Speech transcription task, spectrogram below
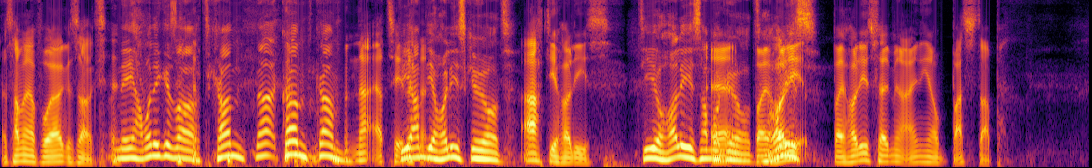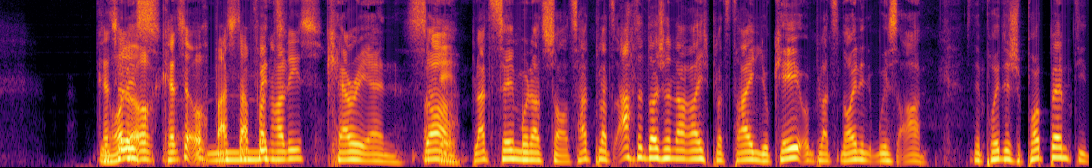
Das haben wir ja vorher gesagt. Nee, haben wir nicht gesagt. Komm, na, komm, komm. Na, erzähl. Wir haben die Hollies gehört. Ach, die Hollies. Die Hollies haben wir Äh, gehört. bei, Holly, Hollies. bei Hollies fällt mir ein hier Bust Up. Kennst du, Hollies auch, kennst du auch Up von Hollies? Carrie Ann. So, Okay. Platz 10 Monatscharts. Hat Platz 8 in Deutschland erreicht, Platz 3 in UK und Platz 9 in den USA. Eine britische Popband, die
